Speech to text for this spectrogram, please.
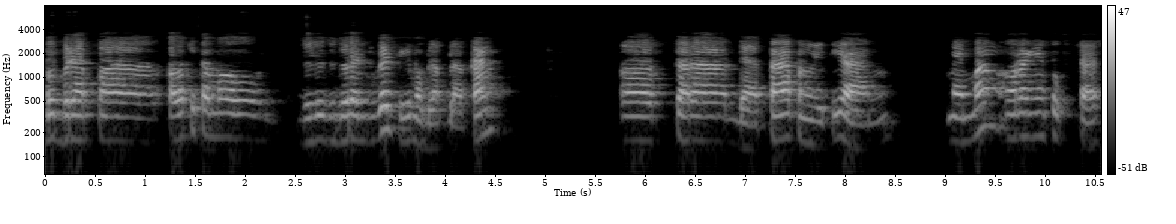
beberapa kalau kita mau jujur-jujuran juga sih mau belak-belakan uh, secara data penelitian memang orang yang sukses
